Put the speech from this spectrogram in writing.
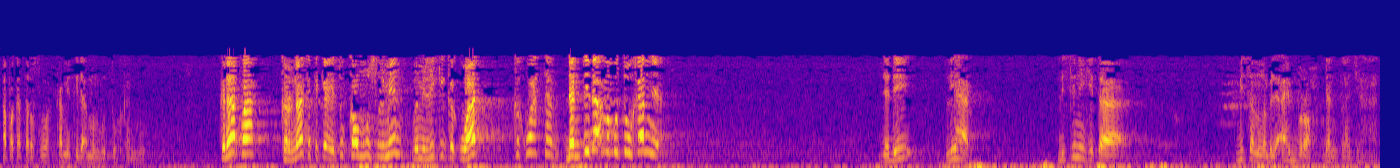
Apa kata Rasulullah? Kami tidak membutuhkanmu. Kenapa? Karena ketika itu kaum muslimin memiliki kekuatan kekuatan dan tidak membutuhkannya. Jadi lihat di sini kita bisa mengambil ibrah dan pelajaran.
